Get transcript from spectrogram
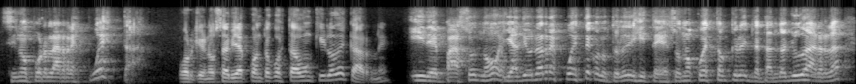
sino por la respuesta porque no sabía cuánto costaba un kilo de carne. Y de paso, no, ella dio una respuesta cuando tú le dijiste, eso no cuesta un kilo, intentando ayudarla.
